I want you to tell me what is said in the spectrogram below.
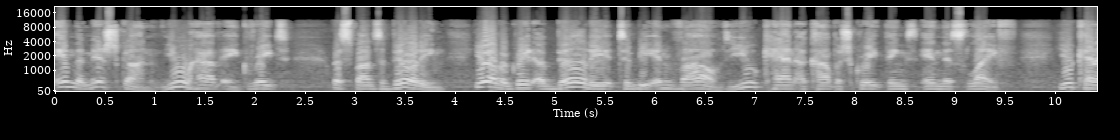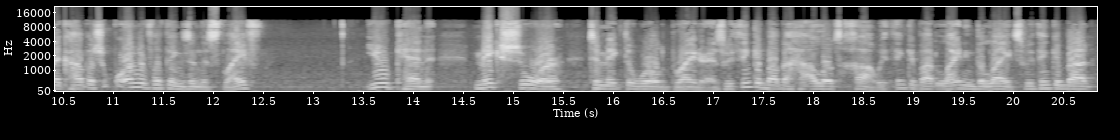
in the Mishkan. You have a great responsibility. You have a great ability to be involved. You can accomplish great things in this life. You can accomplish wonderful things in this life. You can make sure to make the world brighter. As we think about the Ha'alot we think about lighting the lights, we think about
